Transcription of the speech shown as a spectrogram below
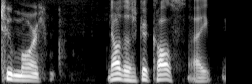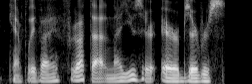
two more. No, those are good calls. I can't believe I forgot that, and I use air, air observers.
